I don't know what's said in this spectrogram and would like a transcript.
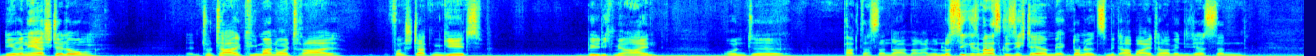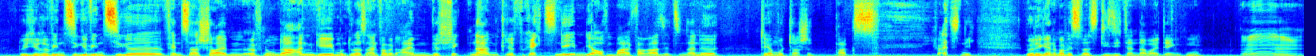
deren Herstellung total klimaneutral vonstatten geht, bilde ich mir ein und äh, pack das dann da einmal rein. Und lustig ist immer das Gesicht der McDonalds-Mitarbeiter, wenn die das dann durch ihre winzige, winzige Fensterscheibenöffnung da angeben und du das einfach mit einem geschickten Handgriff rechts neben dir auf dem Beifahrersitz in deine Thermotasche packst. Ich weiß nicht, würde gerne mal wissen, was die sich dann dabei denken. Mm,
